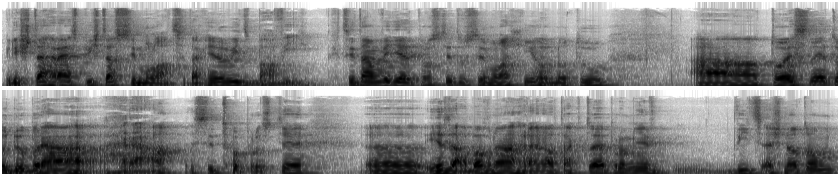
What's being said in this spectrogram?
když ta hra je spíš ta simulace, tak mě to víc baví. Chci tam vidět prostě tu simulační hodnotu a to, jestli je to dobrá hra, jestli to prostě eh, je zábavná hra, tak to je pro mě víc až na tom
